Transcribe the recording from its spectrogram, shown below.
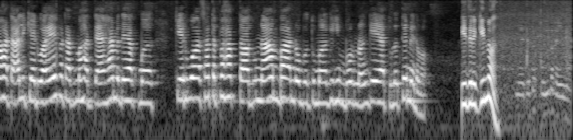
පහට අලි කැඩුවා. ඒකටත් මහත්තයා හැම දෙයක්ම කෙරුවා සත පහක් තා දුන්නා. අම්බාන්න ඔබතුමා ගිහින් බොරු නම් ගේ ඇතුළ තෙමෙනවා. කී දෙනෙක් ඉන්නවද? මේකට පොන්දර ඉන්නේ.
